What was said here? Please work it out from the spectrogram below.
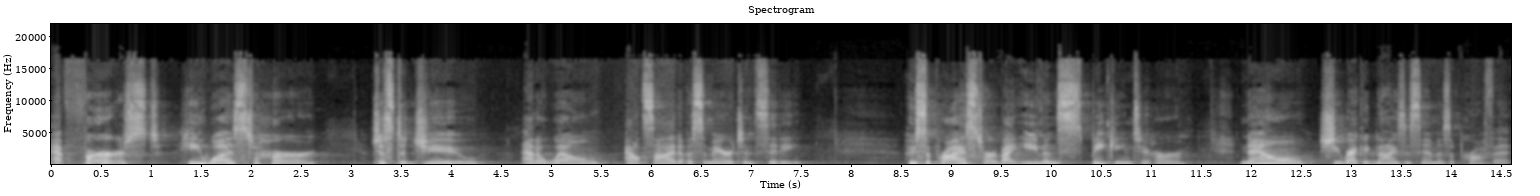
At first, he was to her just a Jew at a well outside of a Samaritan city who surprised her by even speaking to her. Now she recognizes him as a prophet.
